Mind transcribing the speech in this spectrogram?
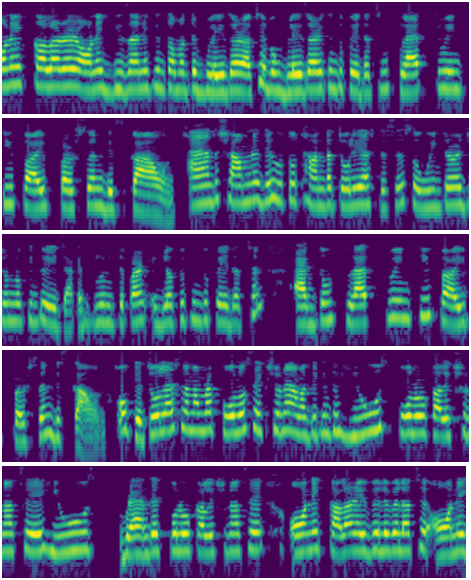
অনেক কালারের অনেক ডিজাইনের কিন্তু আমাদের ব্লেজার আছে এবং ব্লেজারে কিন্তু পেয়ে যাচ্ছেন flat twenty five percent discount and সামনে যেহেতু ঠান্ডা চলে আসতেছে সো উইন্টারের জন্য কিন্তু এই জ্যাকেটগুলো নিতে পারেন। এগুলোতেও কিন্তু পেয়ে যাচ্ছেন একদম flat twenty five percent discount okay চলে আসলাম আমরা পোলো সেকশনে আমাদের কিন্তু হিউজ পোলোর কালেকশন আছে হিউজ ব্র্যান্ডেড পোলোর কালেকশন আছে, অনেক কালার এভেলেবেল আছে, অনেক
